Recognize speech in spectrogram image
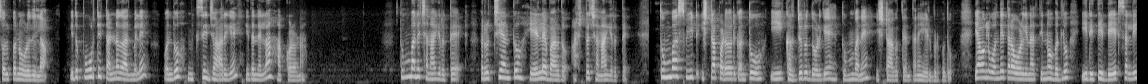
ಸ್ವಲ್ಪನೂ ಉಳಿದಿಲ್ಲ. ಇದು ಪೂರ್ತಿ ತಣ್ಣಗಾದ ಮೇಲೆ ಒಂದು ಮಿಕ್ಸಿ ಜಾರಿಗೆ ಇದನ್ನೆಲ್ಲ ಹಾಕ್ಕೊಳ್ಳೋಣ. ತುಂಬಾ ಚೆನ್ನಾಗಿರುತ್ತೆ. ರುಚಿ ಅಂತೂ ಹೇಳಲೇಬಾರ್ದು. ಅಷ್ಟು ಚೆನ್ನಾಗಿರುತ್ತೆ. ತುಂಬ ಸ್ವೀಟ್ ಇಷ್ಟಪಡೋರಿಗಂತೂ ಈ ಖರ್ಜೂರದ ಹೋಳಿಗೆ ತುಂಬಾ ಇಷ್ಟ ಆಗುತ್ತೆ ಅಂತಲೇ ಹೇಳ್ಬಿಡ್ಬೋದು. ಯಾವಾಗಲೂ ಒಂದೇ ಥರ ಹೋಳಿಗೆನ ತಿನ್ನೋ ಬದಲು ಈ ರೀತಿ ಡೇಟ್ಸಲ್ಲಿ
